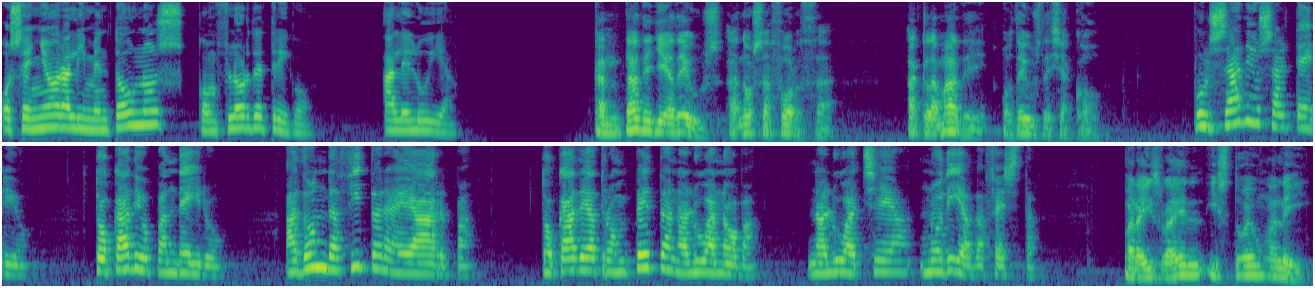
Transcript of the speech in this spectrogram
O Señor alimentounos con flor de trigo. Aleluia. Cantádelle a Deus a nosa forza, aclamade o Deus de Xacob. Pulsade o salterio, tocade o pandeiro, A a cítara e a arpa, tocade a trompeta na lúa nova, na lúa chea no día da festa. Para Israel isto é unha lei,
